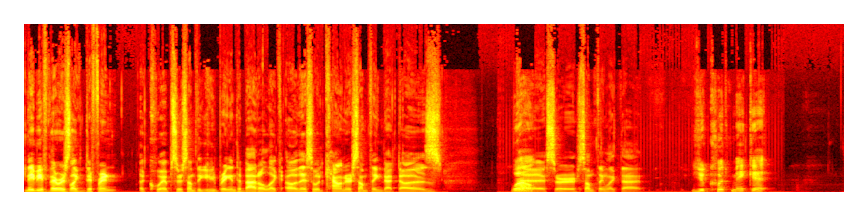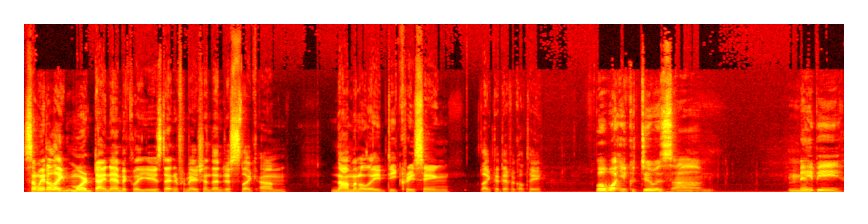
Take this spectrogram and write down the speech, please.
maybe if there was like different equips or something you could bring into battle like oh this would counter something that does Well, this or something like that you could make it. Some way to like more dynamically use that information than just like um nominally decreasing like the difficulty Well, what you could do is um, maybe.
